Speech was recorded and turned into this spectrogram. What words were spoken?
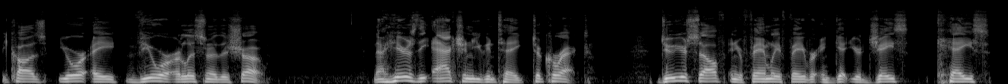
because you're a viewer or listener to the show. Now, here's the action you can take to correct. Do yourself and your family a favor and get your Jase case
